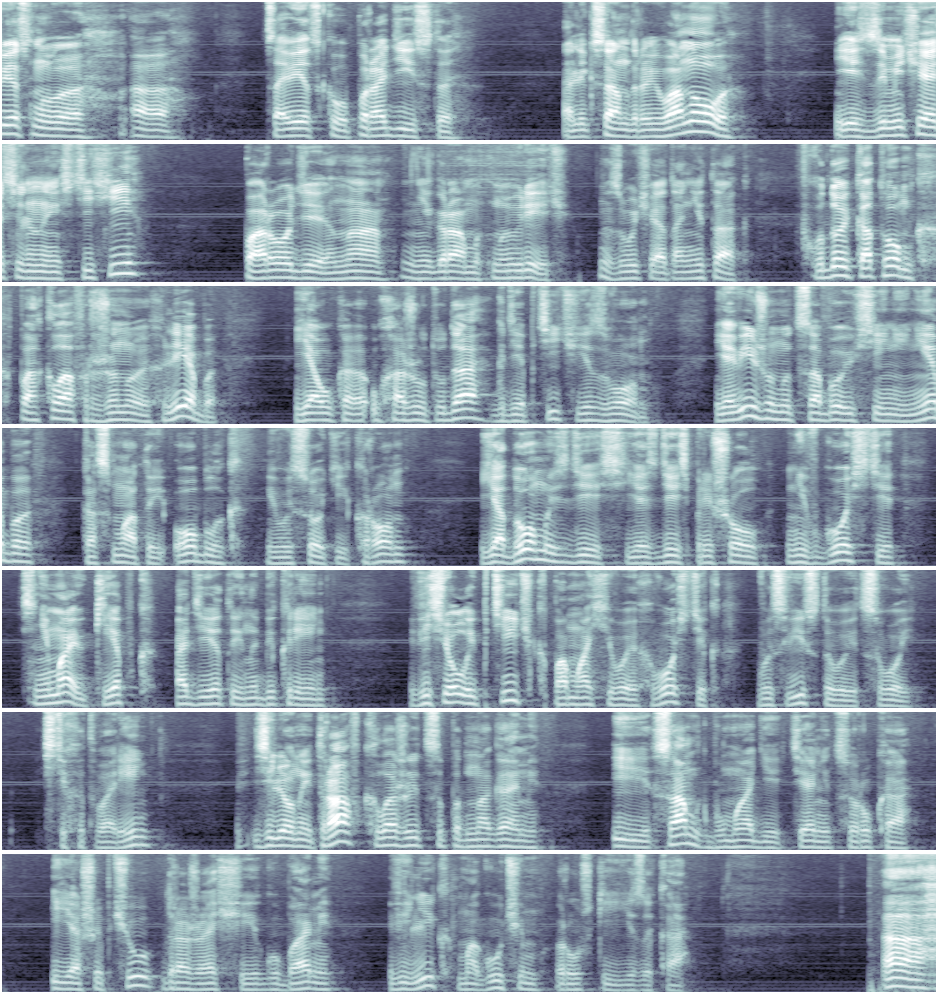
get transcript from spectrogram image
известного а, советского пародиста Александра Иванова есть замечательные стихи, пародия на неграмотную речь. Звучат они так. В худой котомк, поклав ржаное хлеба, я ухожу туда, где птичий звон. Я вижу над собой синее небо, косматый облак и высокий крон. Я дома здесь, я здесь пришел не в гости, Снимаю кепк, одетый на бекрень. Веселый птичка, помахивая хвостик, Высвистывает свой стихотворень. Зеленый травк ложится под ногами, И сам к бумаге тянется рука. И я шепчу дрожащие губами — велик могучим русский языка. А,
